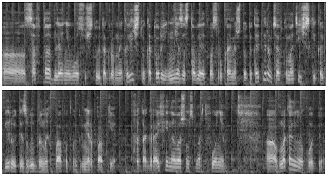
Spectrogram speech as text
А, софта для него существует огромное количество, который не заставляет вас руками что-то копировать, а автоматически копирует из выбранных папок, например, папки фотографий на вашем смартфоне, а, в локальную копию.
